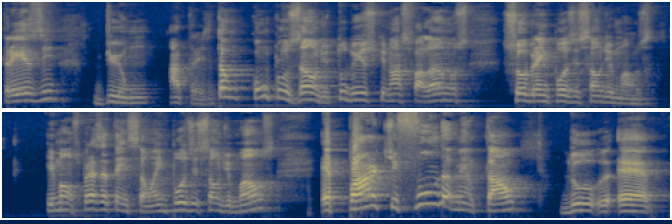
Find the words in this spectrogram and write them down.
13, de 1 a 3. Então, conclusão de tudo isso que nós falamos sobre a imposição de mãos. Irmãos, preste atenção, a imposição de mãos é parte fundamental do, é,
